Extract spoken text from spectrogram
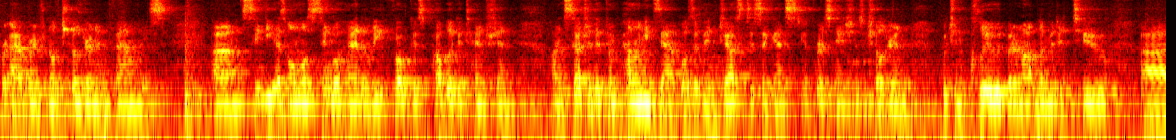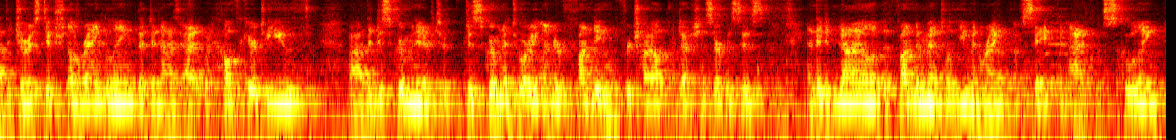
for Aboriginal children and families. Um, Cindy has almost single-handedly focused public attention on such of the compelling examples of injustice against First Nations children, which include, but are not limited to, uh, the jurisdictional wrangling that denies adequate health care to youth, uh, the discriminatory underfunding for child protection services, and the denial of the fundamental human right of safe and adequate schooling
